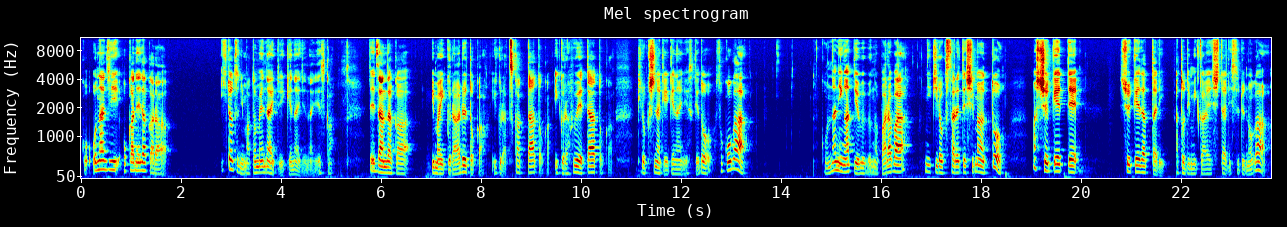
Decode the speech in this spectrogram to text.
こう同じお金だから一つにまとめないといけないじゃないですか。で残高今いくらあるとかいくら使ったとかいくら増えたとか記録しなきゃいけないんですけどそこがこう何がっていう部分がバラバラに記録されてしまうと、まあ、集計って集計だったり後で見返したりするのが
